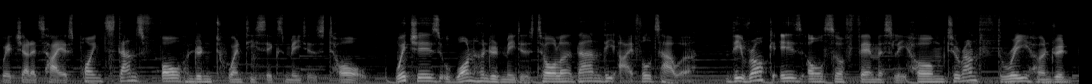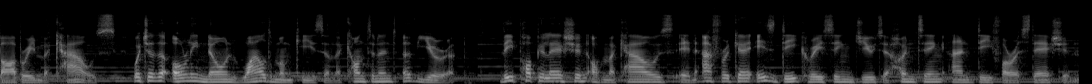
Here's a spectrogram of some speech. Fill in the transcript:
which at its highest point stands 426 metres tall, which is 100 metres taller than the Eiffel Tower. The rock is also famously home to around 300 Barbary macaques, which are the only known wild monkeys on the continent of Europe. The population of macaques in Africa is decreasing due to hunting and deforestation.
